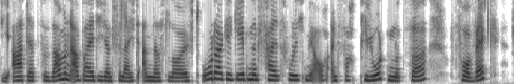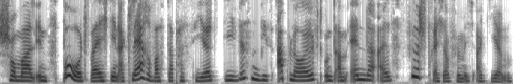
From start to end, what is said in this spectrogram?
die Art der Zusammenarbeit, die dann vielleicht anders läuft. Oder gegebenenfalls hole ich mir auch einfach Pilotnutzer vorweg schon mal ins Boot, weil ich denen erkläre, was da passiert. Die wissen, wie es abläuft und am Ende als Fürsprecher für mich agieren.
